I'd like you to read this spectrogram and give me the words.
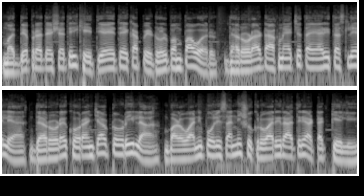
मध्य प्रदेशातील खेतिया येथे एका पेट्रोल पंपावर दरोडा टाकण्याच्या तयारीत असलेल्या दरोडेखोरांच्या टोळीला बळवानी पोलिसांनी शुक्रवारी रात्री अटक केली.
